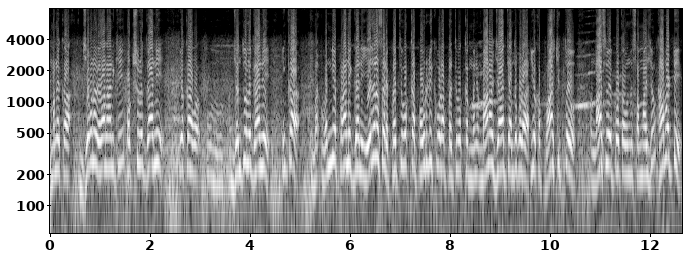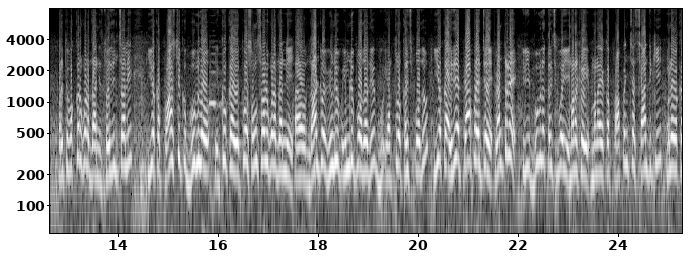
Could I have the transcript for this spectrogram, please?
మన యొక్క జీవన విధానానికి పక్షులకు కానీ ఈ యొక్క జంతువులకు కానీ ఇంకా వన్య ప్రాణికి కానీ ఏదైనా సరే ప్రతి ఒక్క పౌరుడికి కూడా ప్రతి ఒక్క మన- మానవ జాతి అంతా కూడా ఈ యొక్క ప్లాస్టిక్తో నాశనం అయిపోతా ఉంది సమాజం. కాబట్టి ప్రతి ఒక్కరు కూడా దాన్ని శోధించాలి. ఈ యొక్క ప్లాస్టిక్ భూమిలో ఎక్కువ ఎక్కువ సంవత్సరాలు కూడా దాన్ని దాంట్లో ఇమిడి ఇమిడిపోదు ఎర్త్లో కలిసిపోదు. ఈ యొక్క ఇదే పేపర్ అయితే వెంటనే ఇది భూమిలో కలిసిపోయి మనకి మన యొక్క ప్రపంచ శాంతికి మన యొక్క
